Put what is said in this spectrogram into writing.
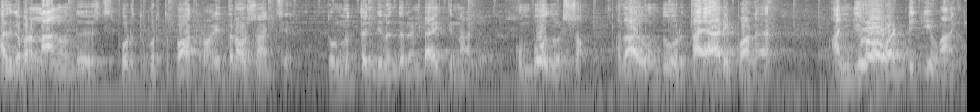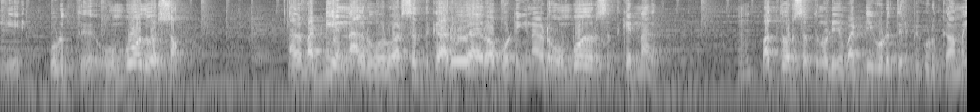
அதுக்கப்புறம் நாங்கள் வந்து பொறுத்து பொறுத்து பார்க்குறோம். எத்தனை வருஷம் ஆச்சு? தொண்ணூத்தஞ்சுலேருந்து ரெண்டாயிரத்தி நாலு ஒம்பது வருஷம். அதாவது வந்து ஒரு தயாரிப்பாளர் அஞ்சு ரூபா வட்டிக்கு வாங்கி கொடுத்து ஒம்பது வருஷம். அது வட்டி என்ன ஆகுது? ஒரு வருஷத்துக்கு அறுபதாயிரம் ரூபா போட்டிங்கன்னா கூட ஒம்பது வருஷத்துக்கு என்ன ஆகுது? பத்து வருஷத்தினுடைய வட்டி கூட திருப்பி கொடுக்காம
